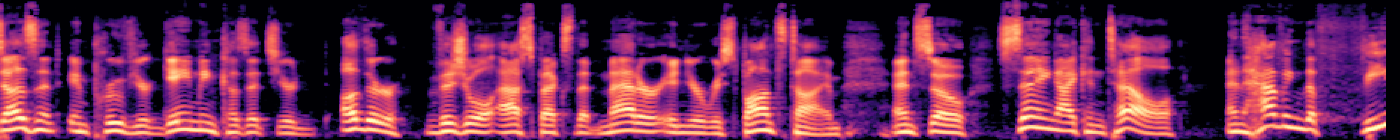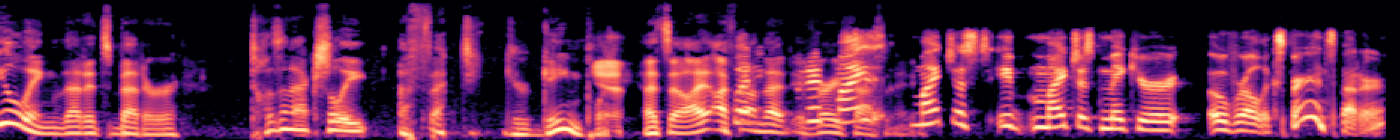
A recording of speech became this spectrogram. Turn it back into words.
doesn't improve your gaming because it's your other visual aspects that matter in your response time. And so saying I can tell and having the feeling that it's better doesn't actually affect your gameplay. Yeah. And so I, I found that very might, fascinating. Might just it might just make your overall experience better.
